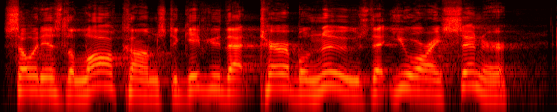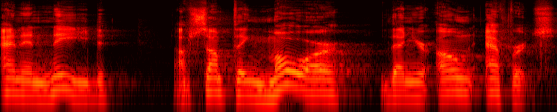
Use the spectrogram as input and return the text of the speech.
so it is the law comes to give you that terrible news that you are a sinner and in need of something more than your own efforts,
